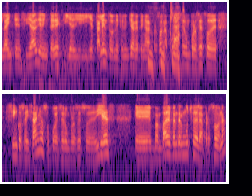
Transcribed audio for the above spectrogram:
la intensidad y el interés y el, talento, en definitiva, que tenga la persona. Puede ser un proceso de 5 o 6 años o puede ser un proceso de 10. Eh, va a depender mucho de la persona.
